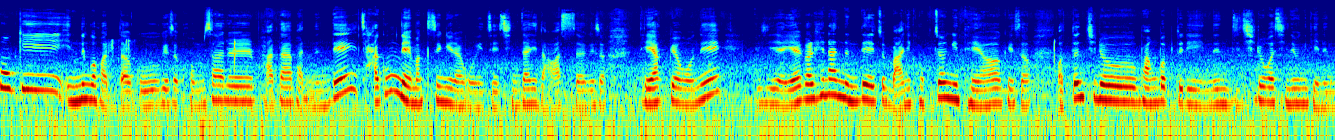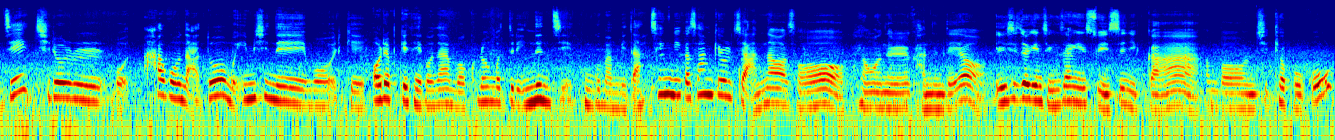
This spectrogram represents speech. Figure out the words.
혹이 있는 것 같다고 그래서 검사를 받아봤는데 자궁 내막증이라고 이제 진단이 나왔어요. 그래서 대학병원에 이제 예약을 해놨는데 좀 많이 걱정이 돼요. 그래서 어떤 치료 방법들이 있는지 치료가 진행이 되는지 치료를 뭐 하고 나도 뭐 임신에 뭐 이렇게 어렵게 되거나 뭐 그런 것들이 있는지 궁금합니다. 생리가 3개월째 안 나와서 병원을 갔는데요. 일시적인 증상일 수 있으니까 한번 지켜보고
